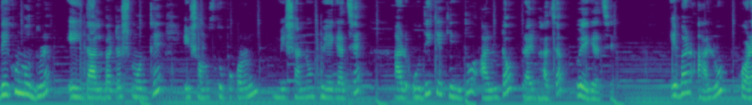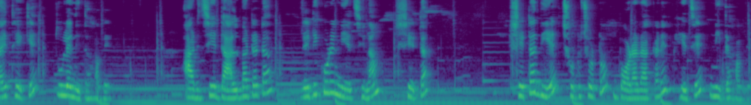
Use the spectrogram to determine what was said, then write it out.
দেখুন বন্ধুরা, এই ডাল বাটার মধ্যে এই সমস্ত উপকরণ মেশানো হয়ে গেছে, আর ওদিকে কিন্তু আলুটাও প্রায় ভাজা হয়ে গেছে। এবার আলু কড়াই থেকে তুলে নিতে হবে। আর যে ডাল বাটাটা রেডি করে নিয়েছিলাম, সেটা সেটা দিয়ে ছোট ছোট বড়ার আকারে ভেজে নিতে হবে।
